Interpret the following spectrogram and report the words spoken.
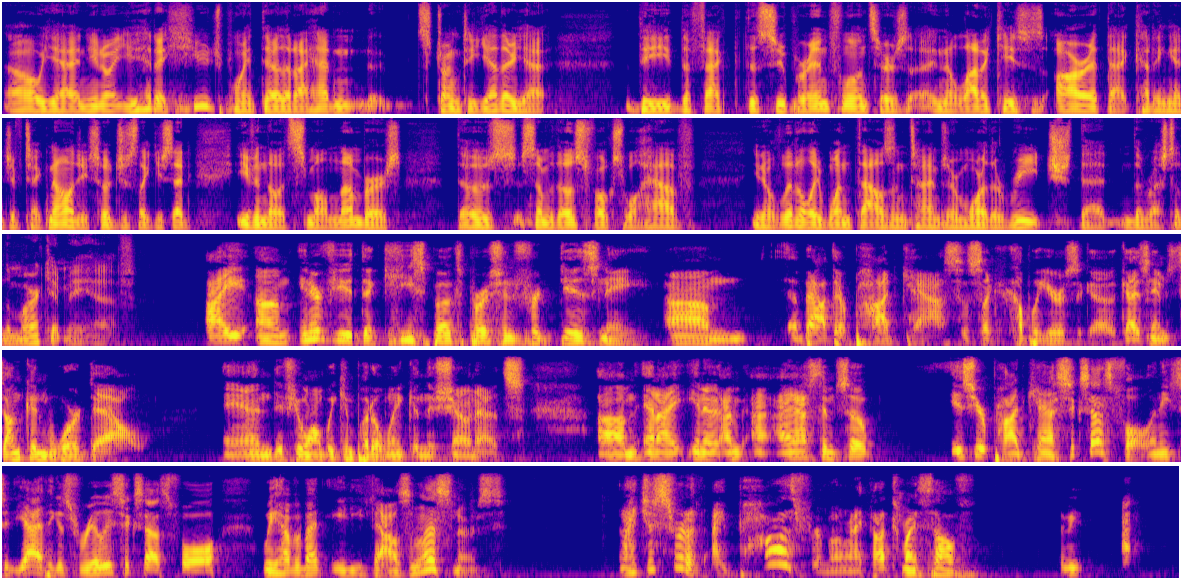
Oh yeah, and you know you hit a huge point there that I hadn't strung together yet. The the fact that the super influencers in a lot of cases are at that cutting edge of technology. So just like you said, even though it's small numbers, those some of those folks will have you know literally 1,000 times or more the reach that the rest of the market may have. I um, interviewed the key spokesperson for Disney um, about their podcast. It's like a couple years ago. The guy's name's Duncan Wardle, and if you want, we can put a link in the show notes. Um, and I, you know, I'm, I asked him, so is your podcast successful? And he said, yeah, I think it's really successful. We have about eighty thousand listeners. And I just sort of I paused for a moment. I thought to myself,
